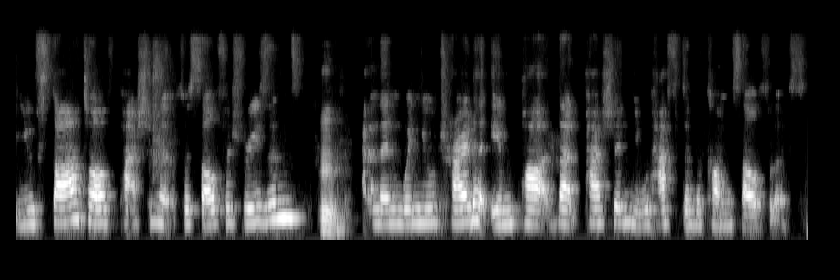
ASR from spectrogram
you start off passionate for selfish reasons. Mm. And then when you try to impart that passion, you have to become selfless.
